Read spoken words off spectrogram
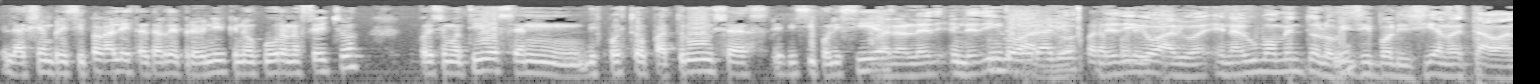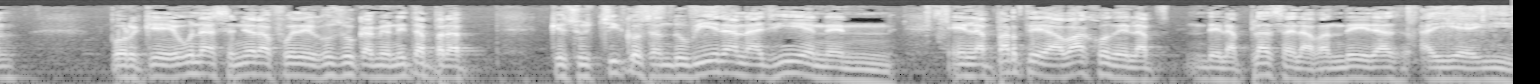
la acción principal es tratar de prevenir que no ocurran los hechos. Por ese motivo se han dispuesto patrullas, eh, bicipolicías. Bueno, le, digo algo, le digo algo. En algún momento los bicipolicías no estaban porque una señora fue dejó su camioneta para que sus chicos anduvieran allí en, en, en, la parte de abajo de la, de la Plaza de las Banderas, ahí, ahí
